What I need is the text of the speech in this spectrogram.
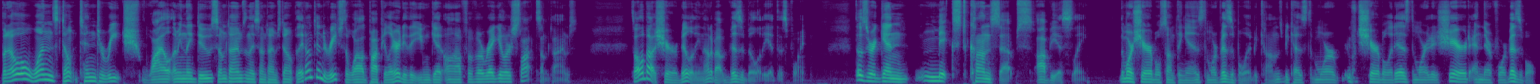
But 001s don't tend to reach wild. I mean, they do sometimes and they sometimes don't, but they don't tend to reach the wild popularity that you can get off of a regular slot sometimes. It's all about shareability, not about visibility at this point those are again mixed concepts, obviously. The more shareable something is, the more visible it becomes, because the more shareable it is, the more it is shared and therefore visible.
